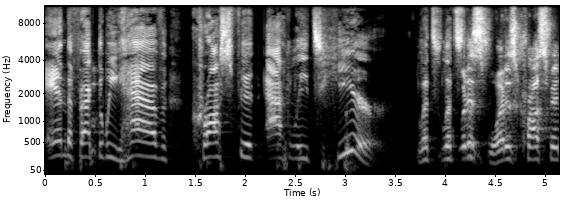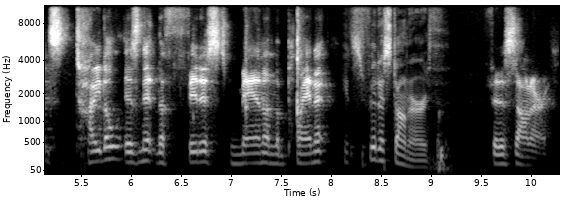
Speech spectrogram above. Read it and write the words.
and the fact that we have CrossFit athletes here. Let's let's. What let's is what is CrossFit's title? Isn't it the fittest man on the planet? it's fittest on earth. Fittest on earth.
